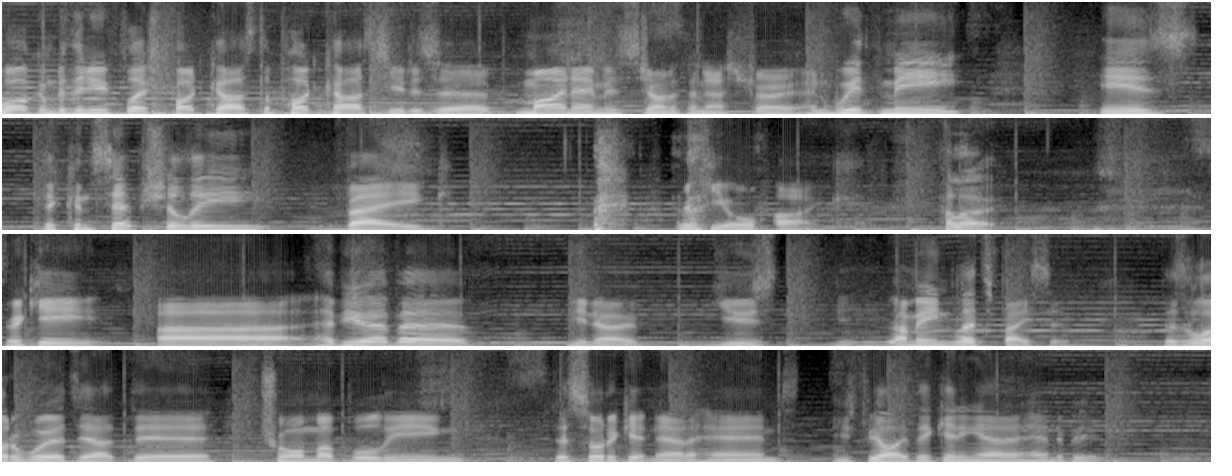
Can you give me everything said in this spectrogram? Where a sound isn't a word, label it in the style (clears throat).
Welcome to the New Flesh Podcast, the podcast you deserve. My name is Jonathan Astro, and with me is the conceptually vague (laughs) Ricky Allpike. Hello. Ricky, uh, have you ever, you know, used? I mean, let's face it. There's a lot of words out there: trauma, bullying. They're sort of getting out of hand. You feel like they're getting out of hand a bit?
